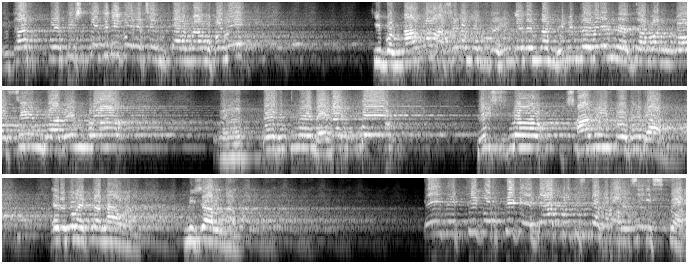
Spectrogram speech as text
এটার প্রতিষ্ঠা যিনি করেছেন, তার নাম হলো কি বল নামও আসে না হিন্দুদের নাম বিভিন্ন বলেন না যেমন রসিন রবীন্দ্র ভেদাত্ম কৃষ্ণ, স্বামী প্রভুধাম এরকম একটা নাম বিশাল নাম। এই ব্যক্তি কর্তৃক এটা প্রতিষ্ঠা করা হয়েছে, ইস্কন।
